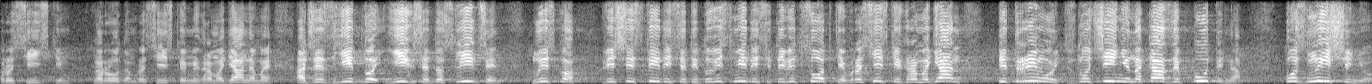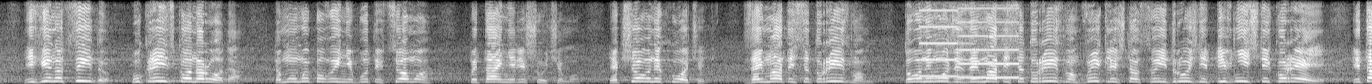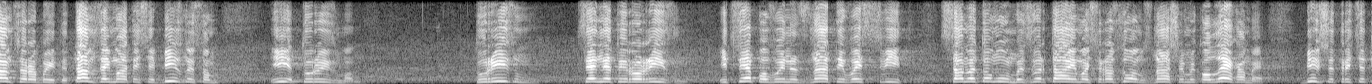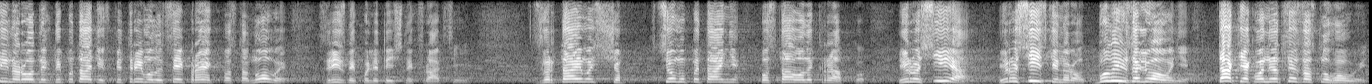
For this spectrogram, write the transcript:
російським народом, російськими громадянами, адже згідно їх же досліджень, близько від 60 до 80 відсотків російських громадян підтримують злочинні накази Путіна по знищенню і геноциду українського народу. Тому ми повинні бути в цьому питанні рішучими. Якщо вони хочуть займатися туризмом, то вони можуть займатися туризмом виключно в своїй дружній Північній Кореї. І там це робити, там займатися бізнесом і туризмом. Туризм – це не тероризм, і це повинен знати весь світ. Саме тому ми звертаємось разом з нашими колегами. Більше 30 народних депутатів підтримали цей проект постанови з різних політичних фракцій. Звертаємось, щоб в цьому питанні поставили крапку. І Росія, і російський народ були ізольовані так, як вони це заслуговують.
